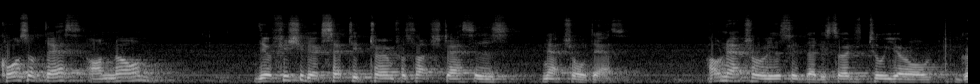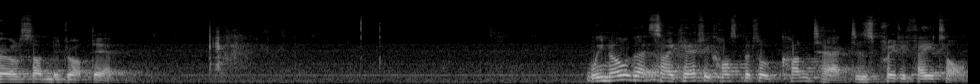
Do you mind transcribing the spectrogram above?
Cause of death unknown. The officially accepted term for such death is natural death. How natural is it that a 32 year old girl suddenly dropped dead? We know that psychiatric hospital contact is pretty fatal.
